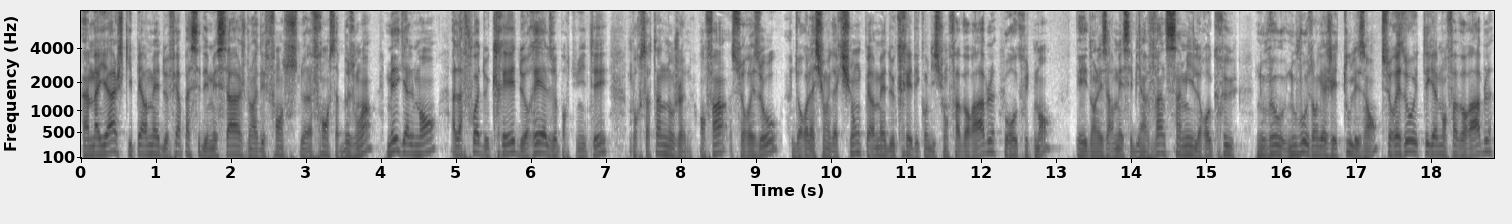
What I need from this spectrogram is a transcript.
un maillage qui permet de faire passer des messages dont la défense de la France a besoin, mais également à la fois de créer de réelles opportunités pour certains de nos jeunes. Enfin, ce réseau de relations et d'action permet de créer des conditions favorables au recrutement, et dans les armées, c'est bien 25 000 recrues nouveaux, nouveaux engagés tous les ans. Ce réseau est également favorable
